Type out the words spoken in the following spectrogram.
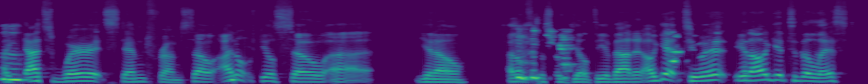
Like mm-hmm. that's where it stemmed from. So I don't feel so uh you know I don't feel so guilty about it. I'll get to it. You know, I'll get to the list.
